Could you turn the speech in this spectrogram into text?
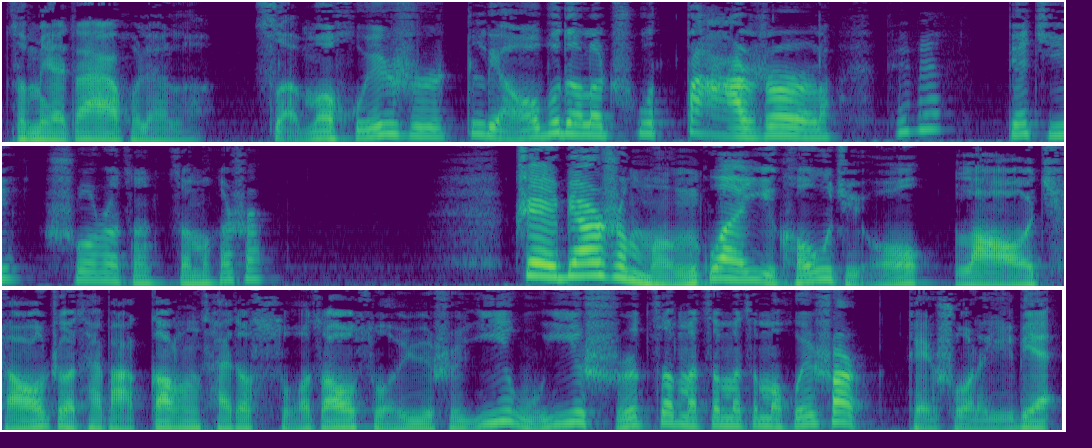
怎么也带回来了？怎么回事？了不得了，出大事了！别别。别急，说说怎怎么个事这边是猛灌一口酒，老乔这才把刚才的所遭所遇是一五一十这么这么这么回事给说了一遍。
